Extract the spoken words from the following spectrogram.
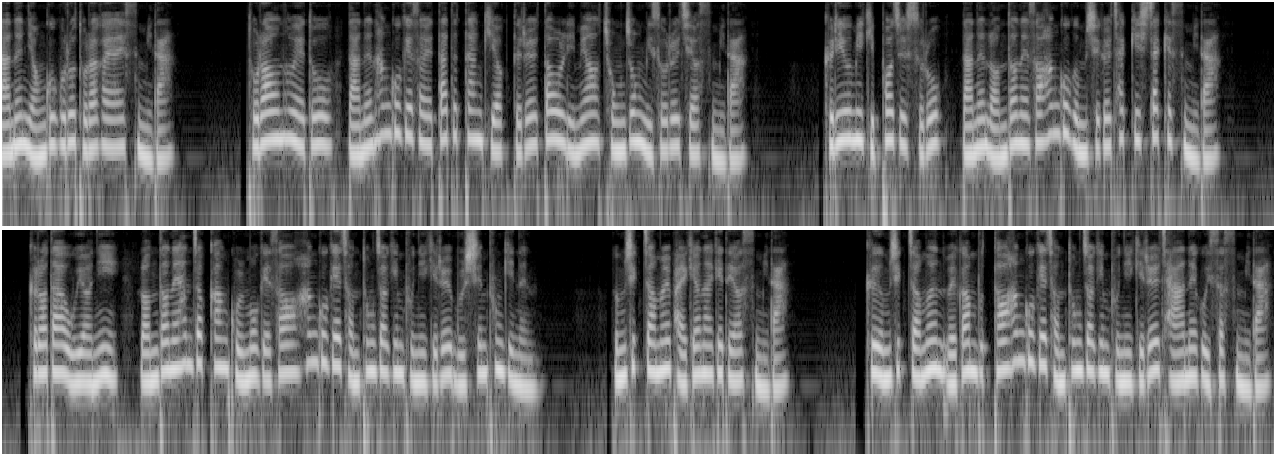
나는 영국으로 돌아가야 했습니다. 돌아온 후에도 나는 한국에서의 따뜻한 기억들을 떠올리며 종종 미소를 지었습니다. 그리움이 깊어질수록 나는 런던에서 한국 음식을 찾기 시작했습니다. 그러다 우연히 런던의 한적한 골목에서 한국의 전통적인 분위기를 물씬 풍기는 음식점을 발견하게 되었습니다. 그 음식점은 외관부터 한국의 전통적인 분위기를 자아내고 있었습니다.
